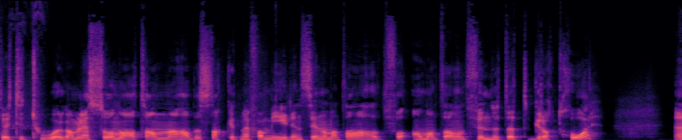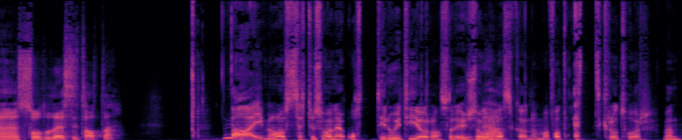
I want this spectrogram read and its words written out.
32 år gammel. Jeg så nå at han hadde snakket med familien sin om at han hadde, funnet et grått hår. Eh, så du det sitatet? Nei, men han har sett ut som han er 80 nå i ti år, så det er ikke så overraskende om han har fått ett grått hår. Men...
